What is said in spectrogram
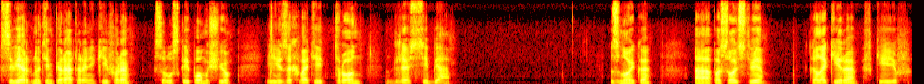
свергнуть императора Никифора с русской помощью и захватить трон для себя. Знойка о посольстве Калакира в Киев.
